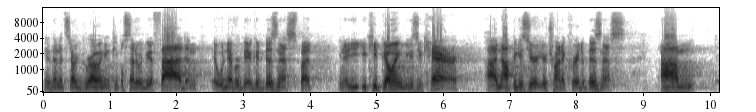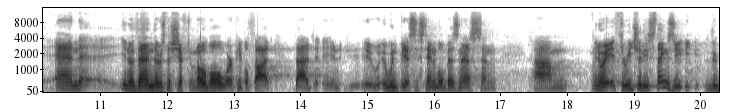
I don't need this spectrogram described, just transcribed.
you know, then it started growing and people said it would be a fad and it would never be a good business. But, you know, you, you keep going because you care, uh, not because you're, you're trying to create a business. Um, and, you know, then there's the shift to mobile where people thought that it, it, it wouldn't be a sustainable business. And, um, you know, it, through each of these things, you, the,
